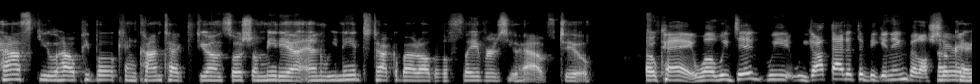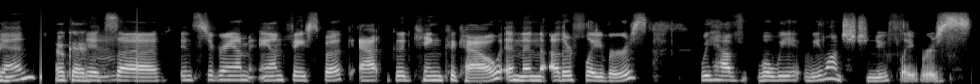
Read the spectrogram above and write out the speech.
ask you how people can contact you on social media and we need to talk about all the flavors you have too okay well we did we we got that at the beginning but i'll share okay. again okay it's uh instagram and facebook at good king cacao and then the other flavors we have well we we launched new flavors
